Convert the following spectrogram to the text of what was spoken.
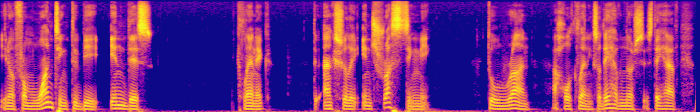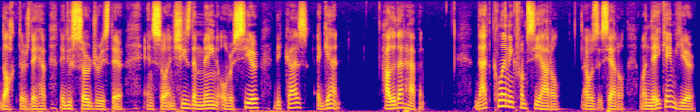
you know, from wanting to be in this clinic to actually entrusting me to run a whole clinic. So they have nurses, they have doctors, they have they do surgeries there. And so and she's the main overseer because again, how did that happen? That clinic from Seattle, that was Seattle, when they came here,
